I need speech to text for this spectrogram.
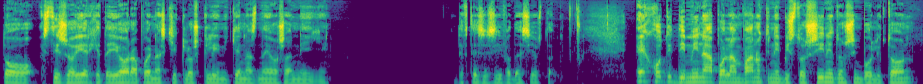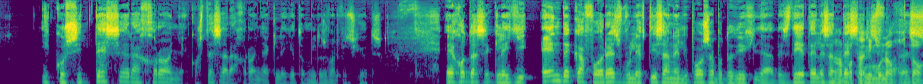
το «Στη ζωή έρχεται η ώρα που ένας κύκλος κλείνει και ένας νέος ανοίγει». Δεν φταίς εσύ η φαντασία σου. Έχω την τιμή να απολαμβάνω την εμπιστοσύνη των συμπολιτών 24 χρόνια. 24 χρόνια εκλέγεται ο Μίλτος Βαρβιτσιώτης. Έχοντας εκλεγεί 11 φορές βουλευτής ανελιπώς από το 2000. Διετέλεσα Από όταν 4 ήμουν φορές οκτώ.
